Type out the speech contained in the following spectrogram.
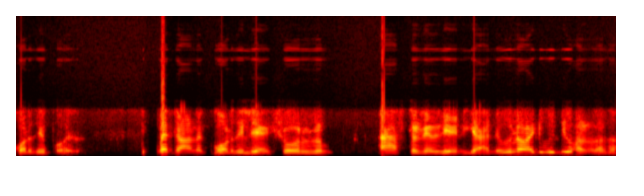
കോടതിയിൽ പോയത്. എന്നിട്ടാണ് കോടതി ലേക്ഷോറിനും ആസ്റ്റിനെതിരെ എനിക്ക് അനുകൂലമായിട്ട് വിധി വന്നത്.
